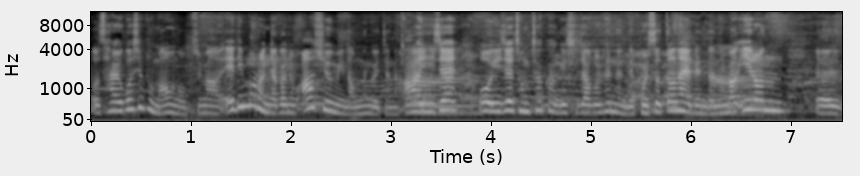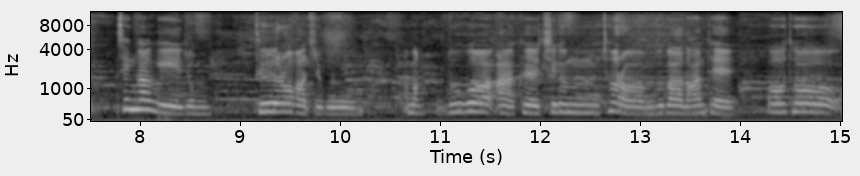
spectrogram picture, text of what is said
어, 살고 싶은 마음은 없지만 에딘버러는 약간 좀 아쉬움이 남는 거 있잖아요. 아, 아. 이제 어 이제 정착하기 시작을 했는데 벌써 떠나야 된다니 막 이런 에, 생각이 좀 들어가지고 막 누가 아 그 지금처럼 누가 나한테 어 더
